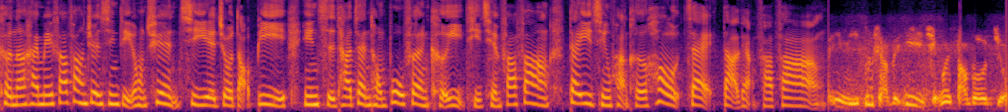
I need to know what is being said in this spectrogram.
可能还没发放振兴抵用券，企业就倒闭。因此，他赞同部分可以提前发放，待疫情缓和后再大量发放。你不晓得疫情会烧多久？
